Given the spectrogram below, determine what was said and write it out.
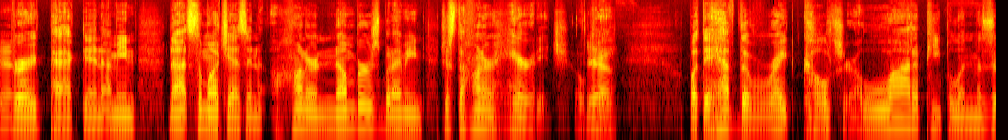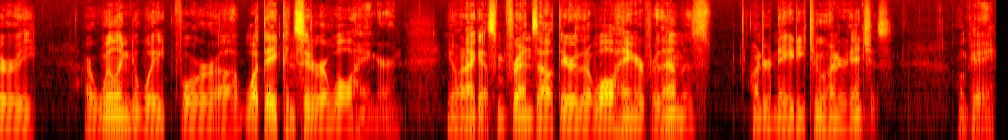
yeah, in. very packed in. I mean, not so much as in hunter numbers, but I mean just the hunter heritage. Okay, Yeah. but they have the right culture. A lot of people in Missouri are willing to wait for uh, what they consider a wall hanger. You know, and I got some friends out there that a wall hanger for them is 180, 200 inches. Okay,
